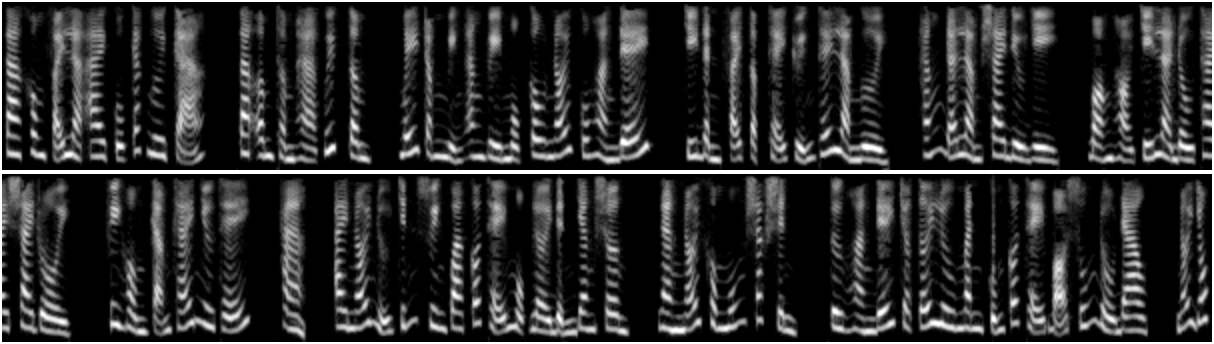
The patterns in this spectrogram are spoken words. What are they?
ta không phải là ai của các ngươi cả, ta âm thầm hà quyết tâm, mấy trăm miệng ăn vì một câu nói của hoàng đế, chỉ đành phải tập thể chuyển thế làm người, hắn đã làm sai điều gì, bọn họ chỉ là đầu thai sai rồi, phi hồng cảm khái như thế, hà, ai nói nữ chính xuyên qua có thể một lời định giang sơn, nàng nói không muốn sát sinh, từ hoàng đế cho tới lưu manh cũng có thể bỏ xuống đồ đao, nói dốc,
